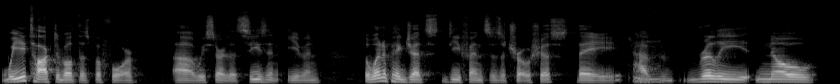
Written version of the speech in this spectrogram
we talked about this before uh, we started the season, even. The Winnipeg Jets defense is atrocious. They have really no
